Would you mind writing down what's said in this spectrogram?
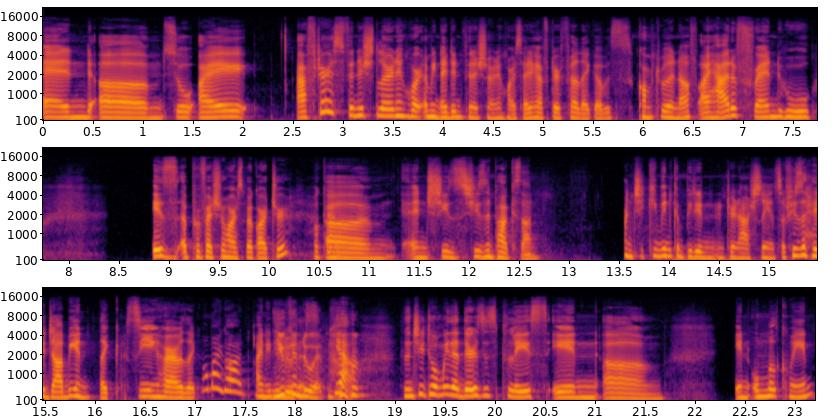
and um, so I. After I finished learning horse, I mean, I didn't finish learning horse riding. After I felt like I was comfortable enough, I had a friend who is a professional horseback archer. Okay. Um, and she's she's in Pakistan and she even competed internationally and stuff. She's a hijabi, and like seeing her, I was like, oh my god, I need to You do can do it. yeah. Then she told me that there's this place in um in Umm Al Quwain,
